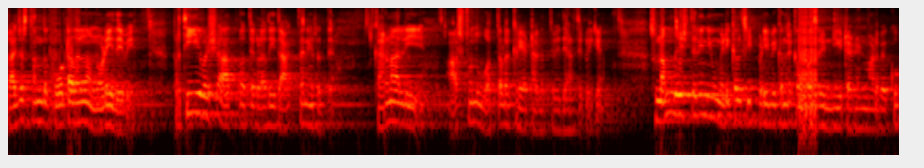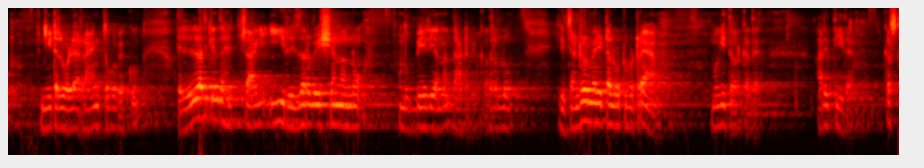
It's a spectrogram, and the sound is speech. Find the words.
ರಾಜಸ್ಥಾನದ ಕೋಟಾದಲ್ಲಿ ನಾವು ನೋಡಿದ್ದೀವಿ ಪ್ರತಿ ವರ್ಷ ಆತ್ಮಹತ್ಯೆಗಳದು ಇದು ಆಗ್ತಾನೆ ಇರುತ್ತೆ. ಕಾರಣ ಅಲ್ಲಿ ಅಷ್ಟೊಂದು ಒತ್ತಡ ಕ್ರಿಯೇಟ್ ಆಗುತ್ತೆ ವಿದ್ಯಾರ್ಥಿಗಳಿಗೆ. ಸೊ ನಮ್ಮ ದೇಶದಲ್ಲಿ ನೀವು ಮೆಡಿಕಲ್ ಸೀಟ್ ಪಡಿಬೇಕಂದ್ರೆ ಕಂಪಲ್ಸರಿ ನೀಟ್ ಅಟೆಂಡ್ ಮಾಡಬೇಕು. ನೀಟಲ್ಲಿ ಒಳ್ಳೆಯ ರ್ಯಾಂಕ್ ತೊಗೋಬೇಕು. ಅದೆಲ್ಲದಕ್ಕಿಂತ ಹೆಚ್ಚಾಗಿ ಈ ರಿಸರ್ವೇಷನ್ ಅನ್ನೋ ಒಂದು ಬೇರಿಯನ್ನು ದಾಟಬೇಕು. ಅದರಲ್ಲೂ ಈಗ ಜನರಲ್ ಮೆರಿಟಲ್ಲಿ ಹುಟ್ಟುಬಿಟ್ರೆ ಮುಗೀತು ಅವ್ರ ಕತೆ. ಆ ರೀತಿ ಇದೆ. ಕಷ್ಟ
